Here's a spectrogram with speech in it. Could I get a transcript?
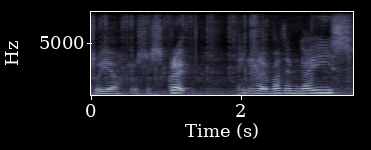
So yeah, subscribe. Hit the like button guys.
